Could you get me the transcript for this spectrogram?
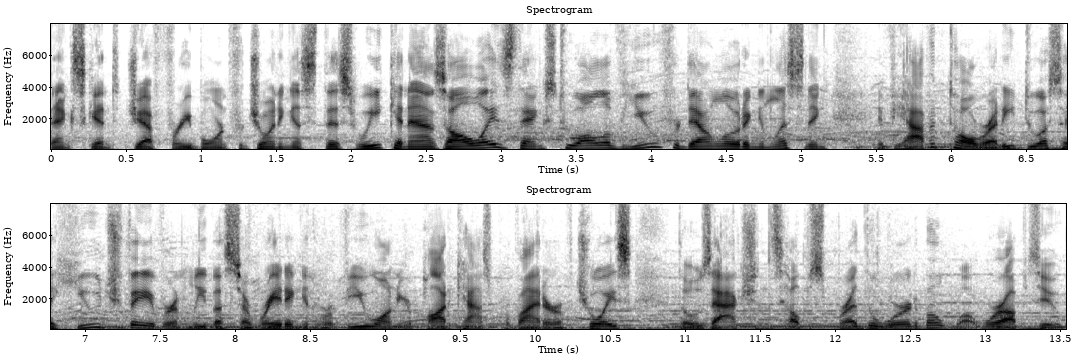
Thanks again to Jeff Freeborn for joining us this week. And as always, thanks to all of you for downloading and listening. If you haven't already, do us a huge favor and leave us a rating and review on your podcast provider of choice. Those actions help spread the word about what we're up to.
